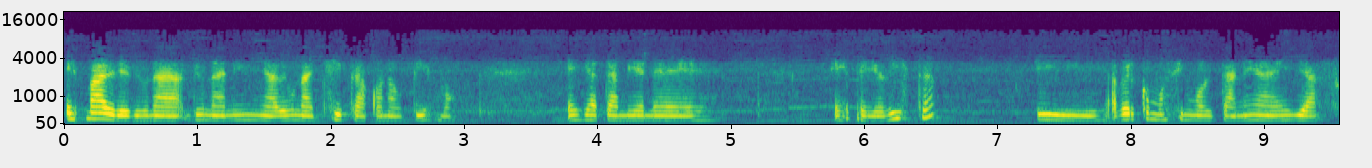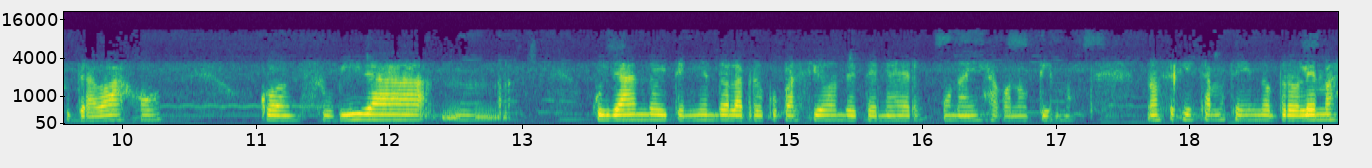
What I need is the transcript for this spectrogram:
es madre de una de una niña de una chica con autismo ella también es, es periodista y a ver cómo simultanea ella su trabajo con su vida mm, cuidando y teniendo la preocupación de tener una hija con autismo no sé si estamos teniendo problemas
